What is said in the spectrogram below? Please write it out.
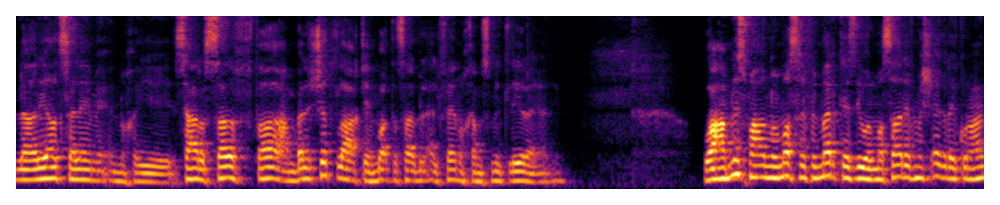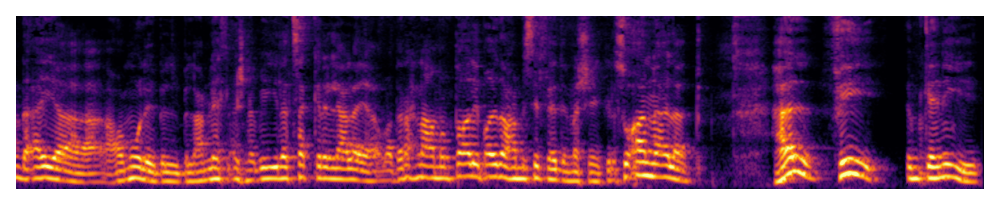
لرياض سلامة إنه خيي سعر الصرف طالع عم بلش يطلع كان وقتها صار بال 2500 ليرة يعني. وعم نسمع إنه المصرف المركزي والمصارف مش قادرة يكون عندها أي عمولة بالعملات الأجنبية لتسكر اللي عليها. وقت نحن عم نطالب أيضا عم بيصير في هذه المشاكل. سؤالنا لك هل في إمكانية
